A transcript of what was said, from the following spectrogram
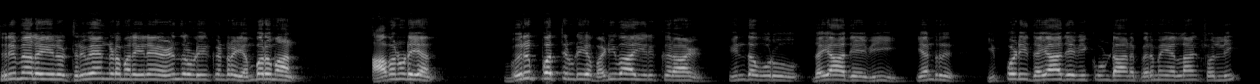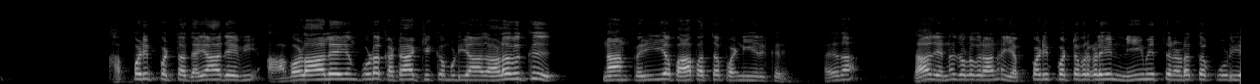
திருமலையில் திருவேங்கடமலையிலே எழுந்தருளிருக்கின்ற எம்பெருமான் அவனுடைய விருப்பத்தினுடைய வடிவாய் இருக்கிறாள். இந்த ஒரு தயாதேவி என்று இப்படி தயாதேவிக்கு உண்டான பெருமையெல்லாம் சொல்லி அப்படிப்பட்ட தயாதேவி அவளாலேயும் கூட கட்டாட்சிக்க முடியாத அளவுக்கு நான் பெரிய பாபத்தை பண்ணியிருக்கிறேன். அதுதான். அதாவது என்ன சொல்லுகிறான்னா எப்படிப்பட்டவர்களையும் நியமித்து நடத்தக்கூடிய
